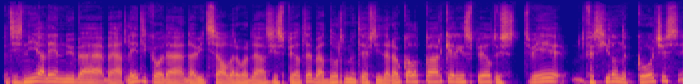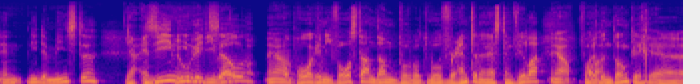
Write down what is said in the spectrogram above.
het is niet alleen nu bij, bij Atletico dat, dat Witzel daar wordt uitgespeeld. Hè. Bij Dortmund heeft hij daar ook al een paar keer gespeeld. Dus twee verschillende coaches, en niet de minste, Ja, en zien in ploegen die Witzel... wel ja, op hoger niveau staan dan bijvoorbeeld Wolverhampton en Aston Villa, ja, waar voilà. de donker eh,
